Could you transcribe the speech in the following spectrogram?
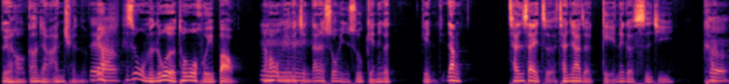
对哈，刚刚讲安全的，没有。其实我们如果有透过回报，然后我们有个嗯简单的说明书给那个给让参赛者、参加者给那个司机看，嗯，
